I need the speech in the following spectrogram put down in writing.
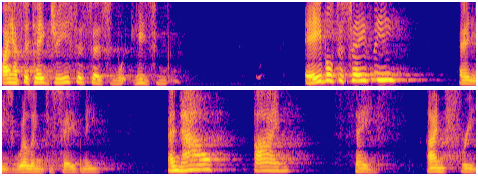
I have to take Jesus as he's able to save me, and He's willing to save me. And now I'm safe, I'm free.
